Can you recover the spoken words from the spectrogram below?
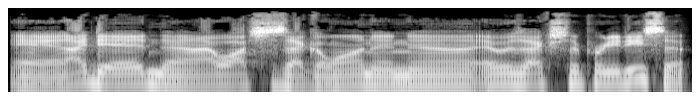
And I did, and I watched the second one, and uh, it was actually pretty decent.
